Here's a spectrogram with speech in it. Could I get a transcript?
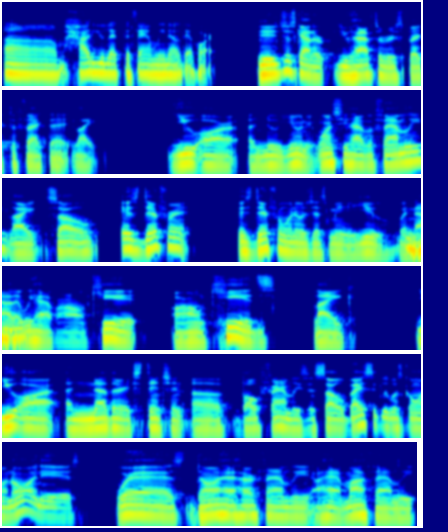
Um, how do you let the family know that part? You just gotta, you have to respect the fact that like you are a new unit. Once you have a family, like, so it's different. It's different when it was just me and you. But now that Mhm. we have our own kid, our own kids, like, you are another extension of both families. And so basically what's going on is whereas Dawn had her family, I had my family.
